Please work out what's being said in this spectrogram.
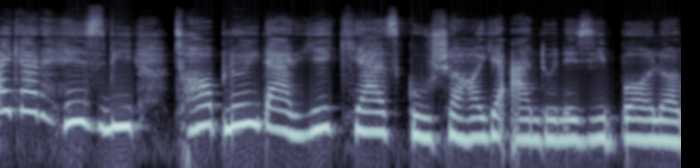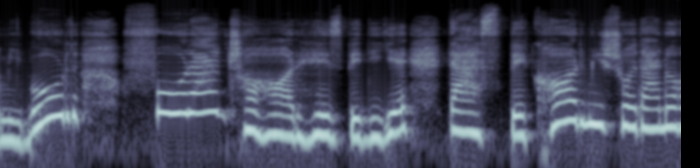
اگر حزبی تابلوی در یکی از گوشه های اندونزی بالا می برد فورا چهار حزب دیگه دست به کار می شدن و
